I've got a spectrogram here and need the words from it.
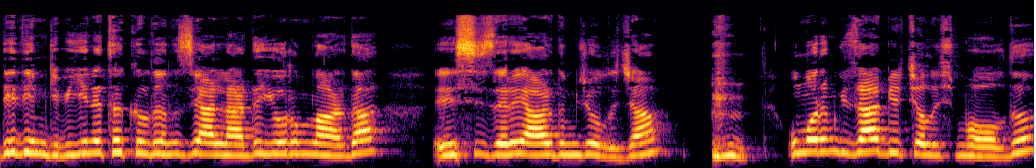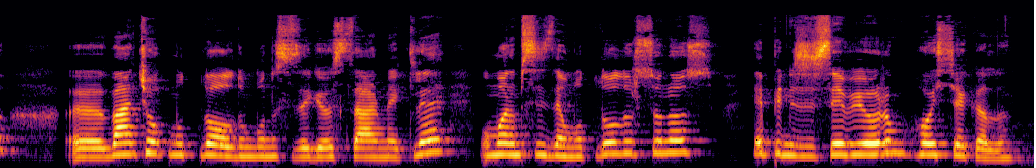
Dediğim gibi yine takıldığınız yerlerde yorumlarda e, sizlere yardımcı olacağım. Umarım güzel bir çalışma oldu. E, ben çok mutlu oldum bunu size göstermekle. Umarım siz de mutlu olursunuz. Hepinizi seviyorum. Hoşçakalın.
